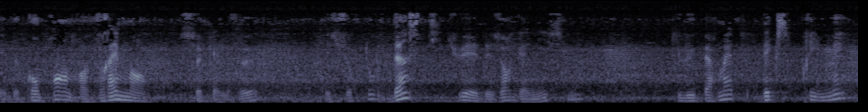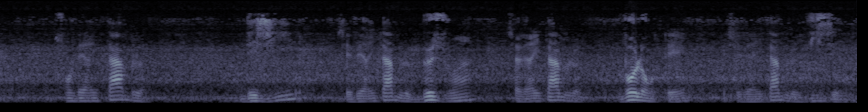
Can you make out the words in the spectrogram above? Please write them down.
et de comprendre vraiment ce qu'elle veut et surtout d'instituer des organismes qui lui permettent d'exprimer son véritable désir, ses véritables besoins, sa véritable volonté et ses véritables visées.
